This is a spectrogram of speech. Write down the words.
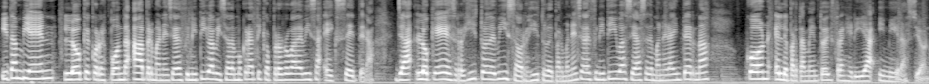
y también lo que corresponda a permanencia definitiva, visa democrática, prórroga de visa, etc. Ya lo que es registro de visa o registro de permanencia definitiva se hace de manera interna con el Departamento de Extranjería y Migración.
